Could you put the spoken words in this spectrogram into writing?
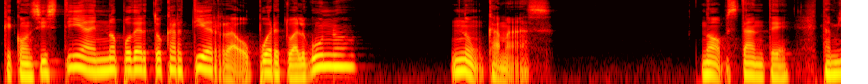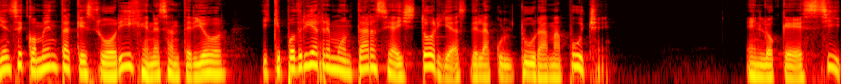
que consistía en no poder tocar tierra o puerto alguno nunca más. No obstante, también se comenta que su origen es anterior y que podría remontarse a historias de la cultura mapuche. En lo que sí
